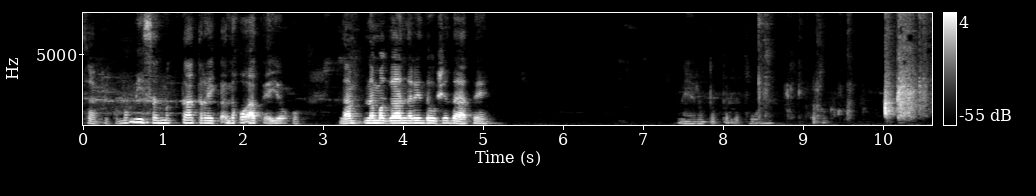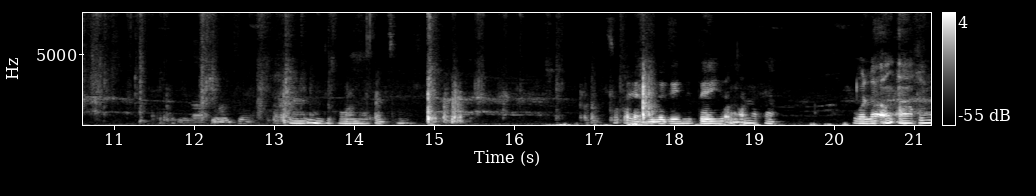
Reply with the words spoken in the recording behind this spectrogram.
Sabi ko, "Ma, minsan magtatry ka. Ano ko, ate, ayoko. Na, namagana rin daw siya dati. Meron pa pala natural to eh. Hmm, hindi ko nga napansin. So, kaya nilagay ni Teo ang ano ko. Wala ang aking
